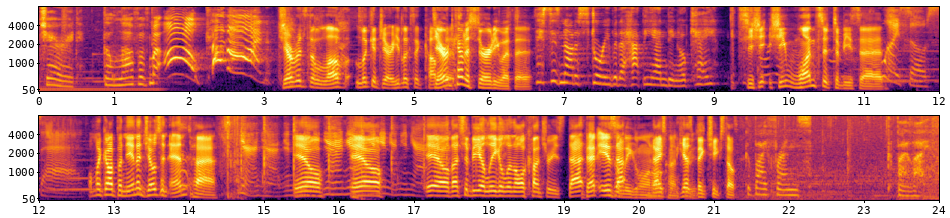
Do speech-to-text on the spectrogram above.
Jared, the love of my. Oh, come on. Jared's the love. Look at Jared. He looks like Cuphead. Jared kind of sturdy with it. This is not a story with a happy ending, okay? She, she she wants it to be sad. Why so sad? Oh my god, Banana Joe's an empath. Ew. Ew, Ew, that should be illegal in all countries. That That is illegal in all nice, He has big cheeks though. Goodbye, friends. Goodbye, life.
